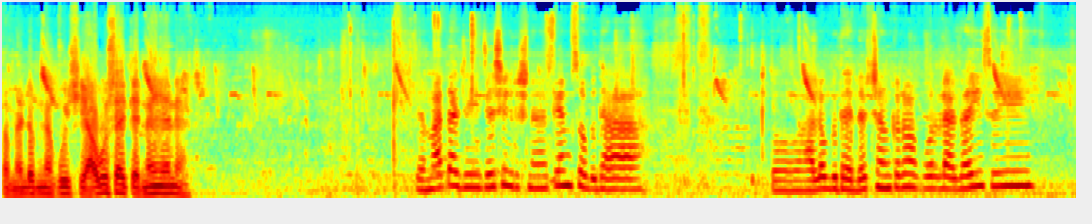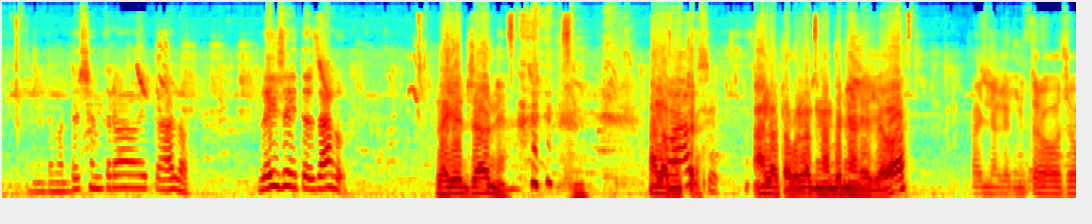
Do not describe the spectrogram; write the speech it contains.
તો મેડમને પૂછી આવું છે કે નહીં એને? જય માતાજી, જય શ્રી કૃષ્ણ. કેમ છો બધા? તો હાલો બધા દર્શન કરવા કોરડા જાય છે. તમારે દર્શન કરવા હોય તો હાલો લઈ જઈ તો જાઓ લઈ જ જાઓ ને. હાલો મિત્રો. હાલો તો લગ્ન બના લેજો હો. ફાઇનલી મિત્રો જો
